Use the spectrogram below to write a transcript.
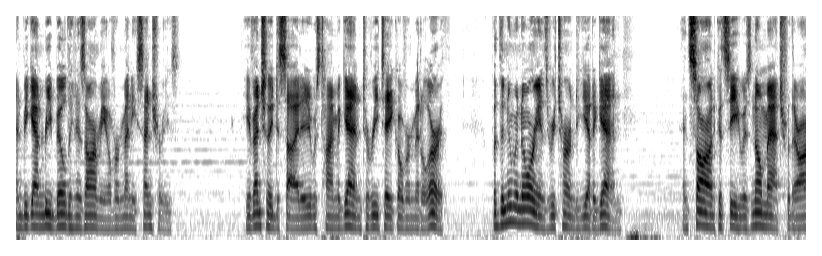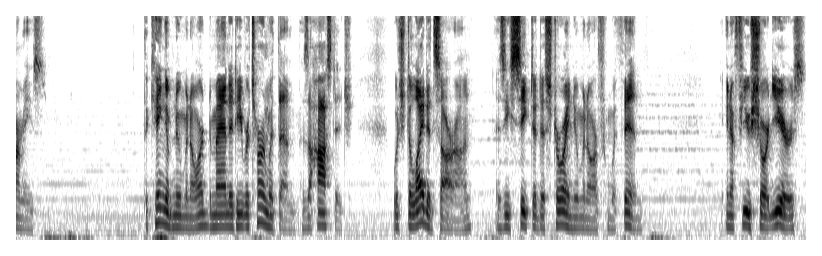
and began rebuilding his army over many centuries. He eventually decided it was time again to retake over Middle-earth, but the Numenorians returned yet again, and Sauron could see he was no match for their armies. The king of Numenor demanded he return with them as a hostage, which delighted Sauron, as he sought to destroy Numenor from within. In a few short years,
